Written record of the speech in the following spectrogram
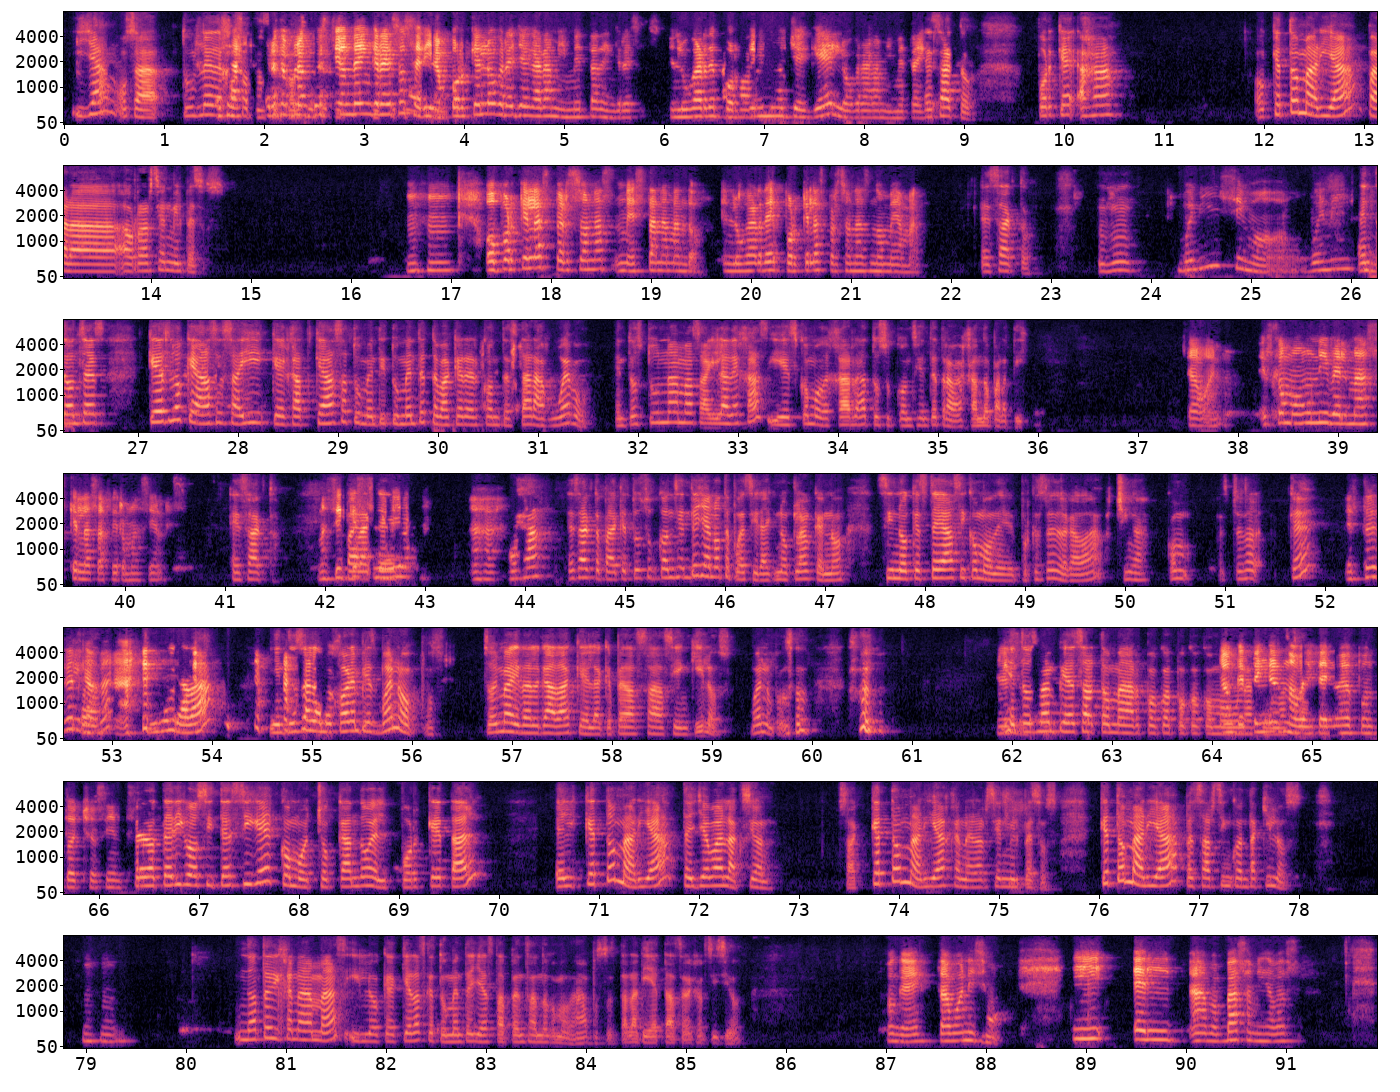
Y ya, o sea, tú le dejas a tu Por ejemplo, en cuestión de ingresos sería, ¿por qué logré llegar a mi meta de ingresos? En lugar de por qué no llegué a lograr a mi meta de ingresos. Exacto. Porque, ajá, ¿O qué tomaría para ahorrar 100 mil pesos? O por qué las personas me están amando, en lugar de por qué las personas no me aman. Exacto. Buenísimo, buenísimo. Entonces, ¿qué es lo que haces ahí? Que hackeas a tu mente y tu mente te va a querer contestar a huevo. Entonces tú nada más ahí la dejas y es como dejar a tu subconsciente trabajando para ti. Está bueno. Es como un nivel más que las afirmaciones. Exacto. Así para que, Ajá. Ajá, exacto, para que tu subconsciente ya no te pueda decir, ay, no, claro que no, sino que esté así como de, ¿por qué estoy delgada? Chinga, ¿cómo? ¿Estoy ¿Qué? ¿Estoy delgada? ¿Estoy delgada? Y entonces a lo mejor empiezas, bueno, pues soy más delgada que la que pesa 100 kilos. Bueno, pues... y entonces me empieza a tomar poco a poco como... Aunque tengas 99.800. Pero te digo, si te sigue como chocando el por qué tal, el qué tomaría te lleva a la acción. O sea, ¿qué tomaría generar 100 mil pesos? ¿Qué tomaría pesar 50 kilos? No te dije nada más y lo que quieras que tu mente ya está pensando como, ah, pues está la dieta, hacer ejercicio. Ok, está buenísimo. Y el, ah, vas amiga, vas.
